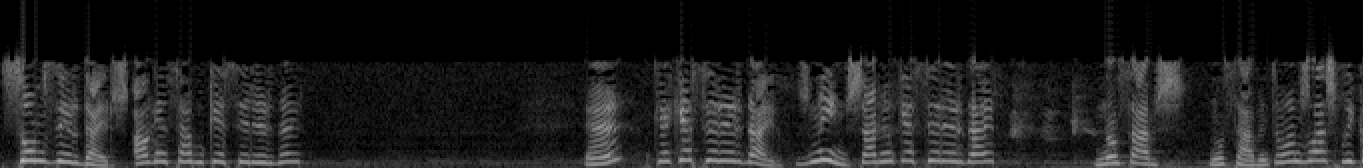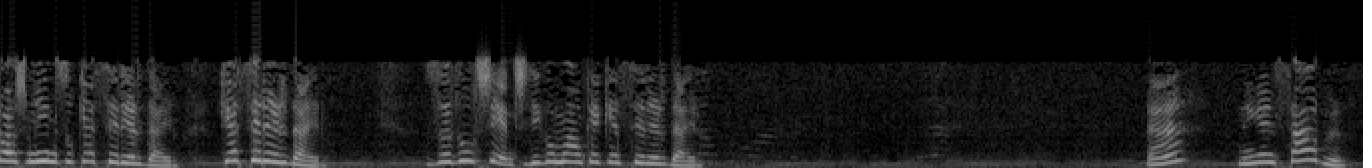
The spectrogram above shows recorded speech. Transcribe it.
Somos herdeiros. Alguém sabe o que é ser herdeiro? Hã? O que é que é ser herdeiro? Os meninos sabem o que é ser herdeiro? Não sabes? Não sabem. Então vamos lá explicar aos meninos o que é ser herdeiro. O que é ser herdeiro? Os adolescentes, digam-me lá o que é que é ser herdeiro. Hã? Ninguém sabe.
